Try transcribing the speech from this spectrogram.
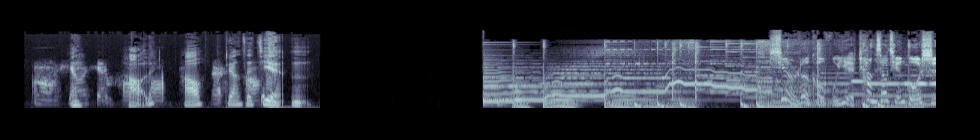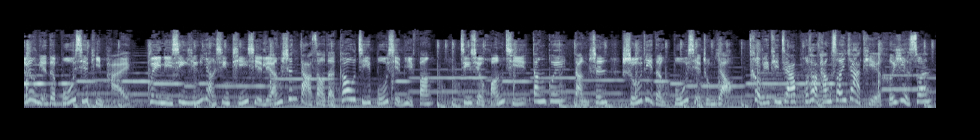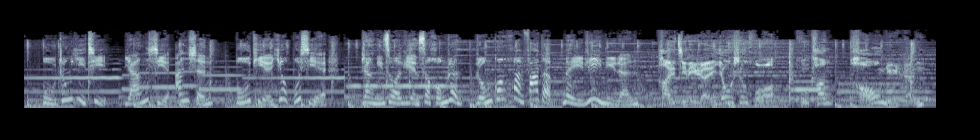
啊，行哎行，好嘞好好嗯，这样再见，嗯。希尔乐口服液畅销全国十六年的补血品牌，为女性营养性贫血量身打造的高级补血秘方，精选黄芪、当归、党参、熟地等补血中药，特别添加葡萄糖酸亚铁和叶酸，补中益气，养血安神，补铁又补血，让您做脸色红润、容光焕发的美丽女人。太极丽人优生活，普康好女人。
